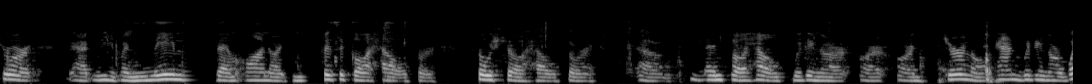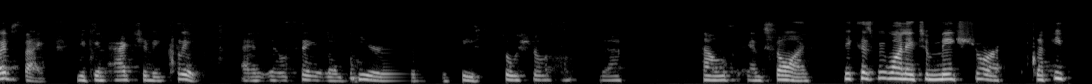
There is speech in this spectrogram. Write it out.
sure that we even name them on our physical health or social health or um, mental health within our, our, our journal and within our website. You can actually click and it'll say like here, see social health and so on, because we wanted to make sure that people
